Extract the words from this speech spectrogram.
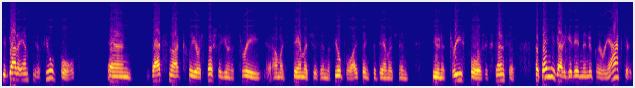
you've got to empty the fuel pools, and that's not clear, especially Unit 3, how much damage is in the fuel pool. I think the damage in Unit 3's pool is extensive. But then you've got to get in the nuclear reactors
